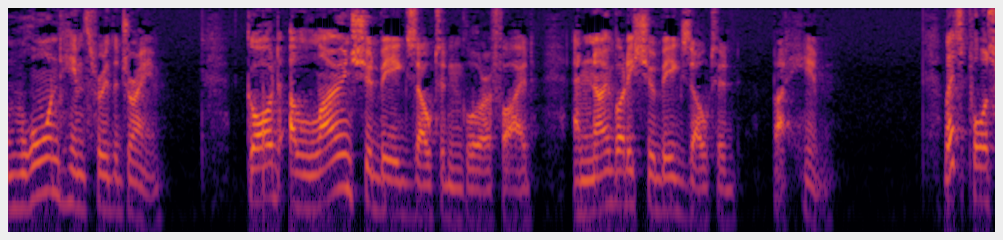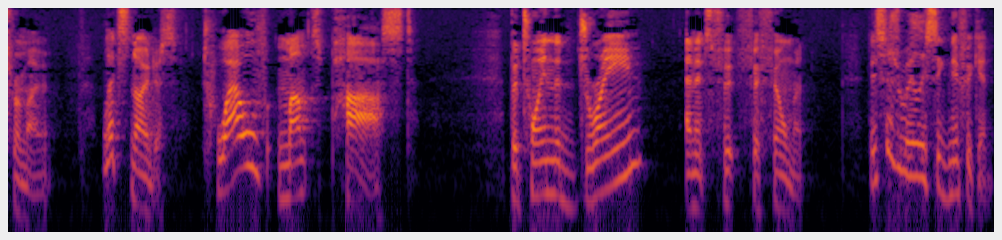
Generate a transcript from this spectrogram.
warned him through the dream. God alone should be exalted and glorified, and nobody should be exalted but him. Let's pause for a moment. Let's notice 12 months passed between the dream and its f- fulfillment. This is really significant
